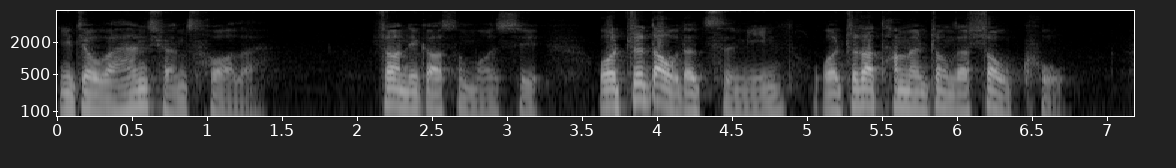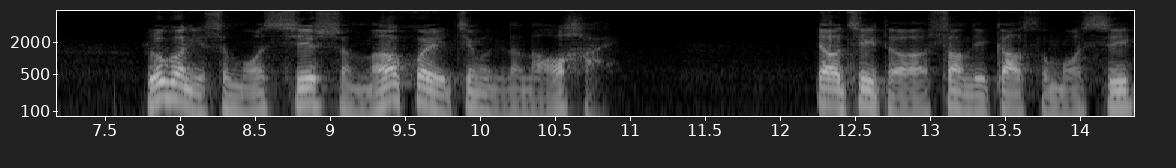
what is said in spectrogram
你就完全错了。上帝告诉摩西：“我知道我的子民，我知道他们正在受苦。”如果你是摩西，什么会进入你的脑海？要记得，上帝告诉摩西：“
